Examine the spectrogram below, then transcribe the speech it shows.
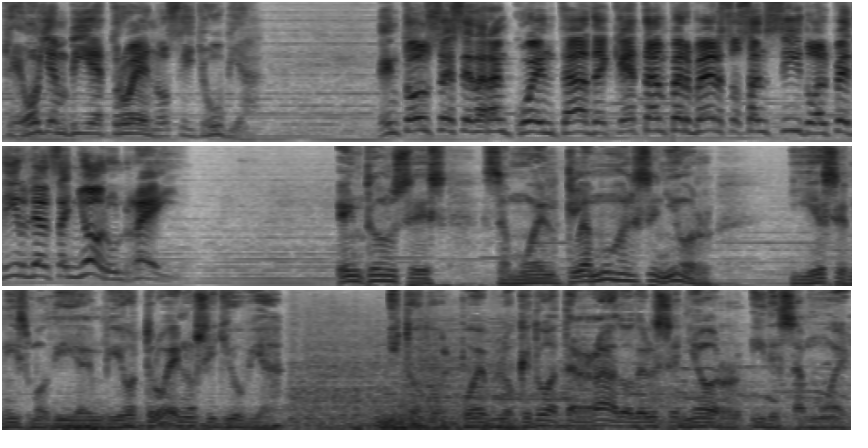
que hoy envíe truenos y lluvia. Entonces se darán cuenta de qué tan perversos han sido al pedirle al Señor un rey. Entonces Samuel clamó al Señor, y ese mismo día envió truenos y lluvia. Y todo el pueblo quedó aterrado del Señor y de Samuel.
